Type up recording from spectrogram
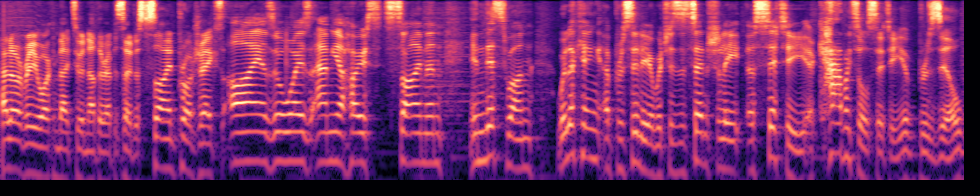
Hello everybody, welcome back to another episode of Side Projects. I, as always, am your host, Simon. In this one, we're looking at Brasilia, which is essentially a city, a capital city of Brazil,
